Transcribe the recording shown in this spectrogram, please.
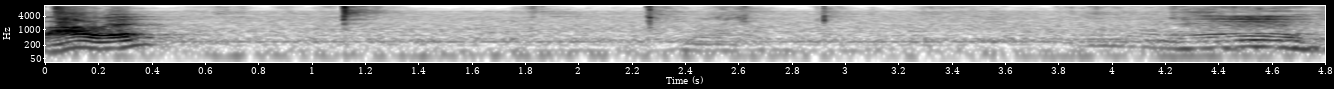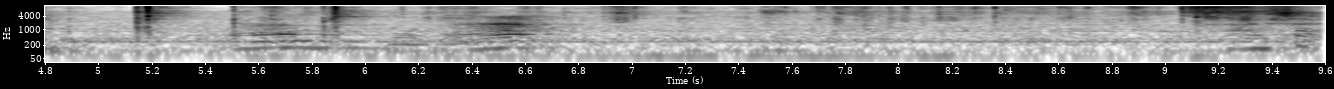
báo đấy Ừ. à, Một nhá. Xóa sạch.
